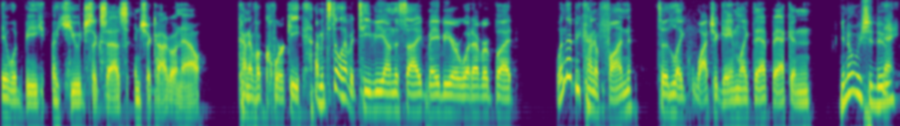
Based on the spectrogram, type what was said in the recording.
it would be a huge success in Chicago now? Kind of a quirky. I mean, still have a TV on the side, maybe or whatever, but wouldn't that be kind of fun to like watch a game like that back in? You know what we should do? Nay.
